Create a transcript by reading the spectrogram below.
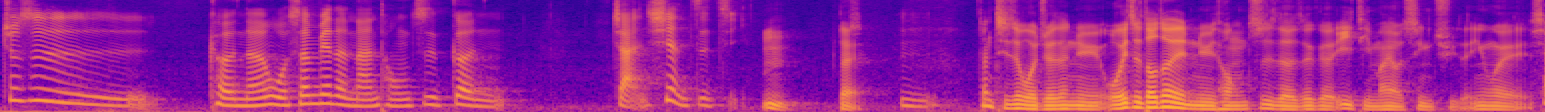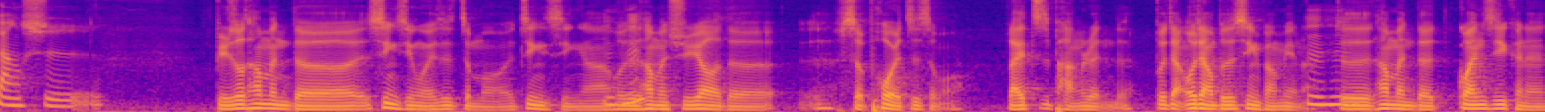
就是可能我身边的男同志更展现自己。嗯，对。嗯。但其实我觉得女，我一直都对女同志的这个议题蛮有兴趣的，因为像是。比如说他们的性行为是怎么进行啊，嗯、或者他们需要的 support 是什么，来自旁人的。不讲我讲不是性方面了，嗯、就是他们的关系可能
